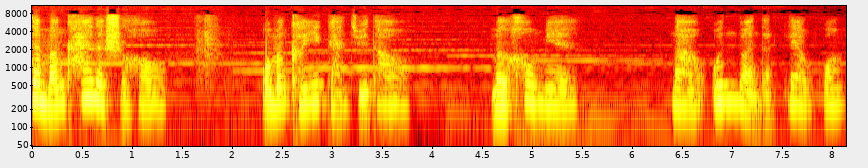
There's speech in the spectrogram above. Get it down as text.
在门开的时候，我们可以感觉到门后面那温暖的亮光。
